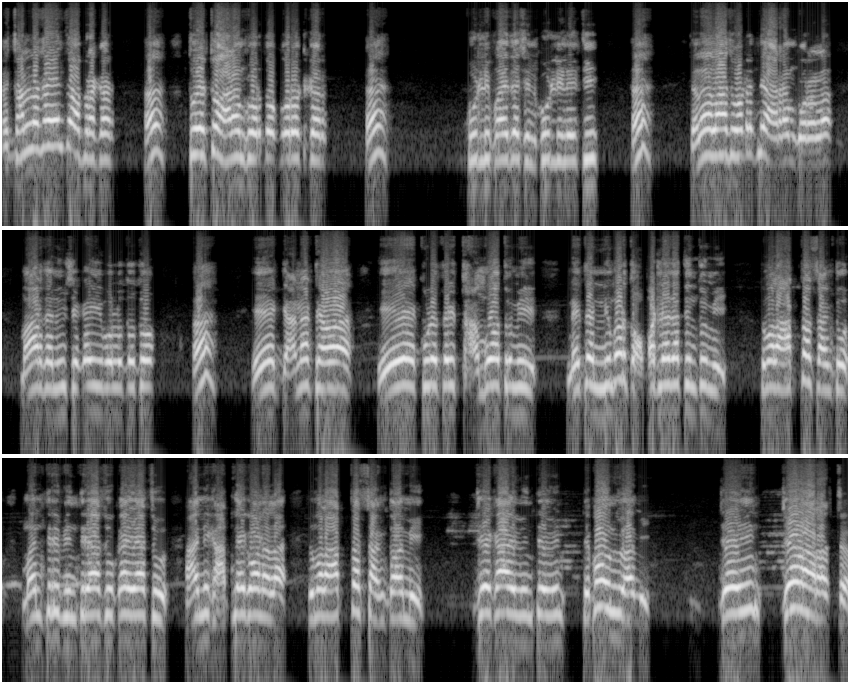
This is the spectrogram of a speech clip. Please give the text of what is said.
चालला काय यांचा हा प्रकार? हा? तो एक तो आराम करतो कोरटकर हा? कुठली पायदाशी कुठली नाही ती? हा? त्याला लाज वाटत नाही आराम करायला. महाराजांविषयी काही बोलत होतो. हा? हे ध्यानात ठेवा. हे कुठेतरी थांबवा तुम्ही. नाही तर निबर झोपटल्या जातील तुम्ही. तुम्हाला आत्ताच सांगतो मंत्री भिंत्री असू काय असू आम्ही घात नाही कोणाला. तुम्हाला आत्ताच सांगतो आम्ही. जे काय होईन ते होईन ते पाहून घेऊ आम्ही. जय हिंद जय महाराष्ट्र.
